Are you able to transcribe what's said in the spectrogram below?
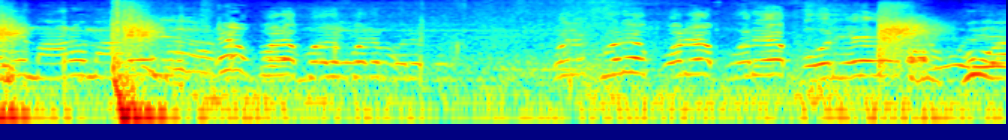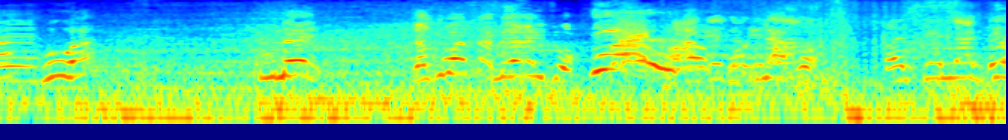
એને મારો મારો ને. એ પરે પરે પરે પરે પરે પરે પરે પોરે, પોરે, પોરે. હુઆ તું નહીં. જગવા તમે આવી જાઓ. આગે કરી નાખો. પંચે નાખજો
